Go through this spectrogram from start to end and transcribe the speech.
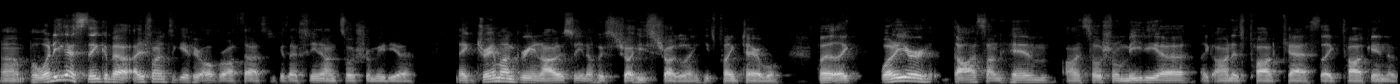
Um, but what do you guys think about? I just wanted to give your overall thoughts because I've seen on social media, like Draymond Green, obviously, you know, he's, he's struggling, he's playing terrible. But like, what are your thoughts on him on social media, like on his podcast, like talking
